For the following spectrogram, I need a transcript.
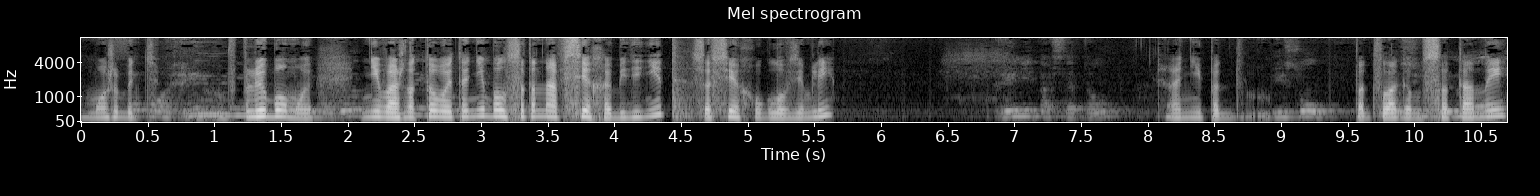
Может быть, по-любому, неважно, кто бы это ни был, сатана всех объединит со всех углов земли. Они под, под флагом сатаны.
